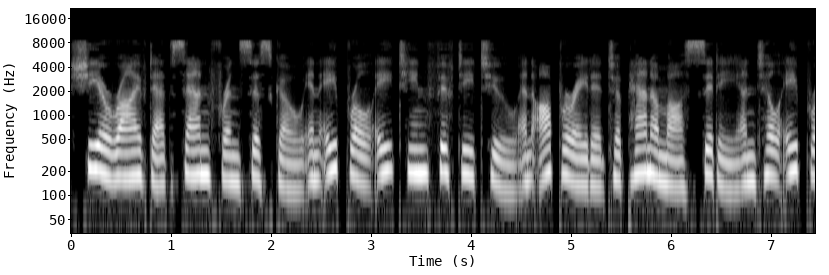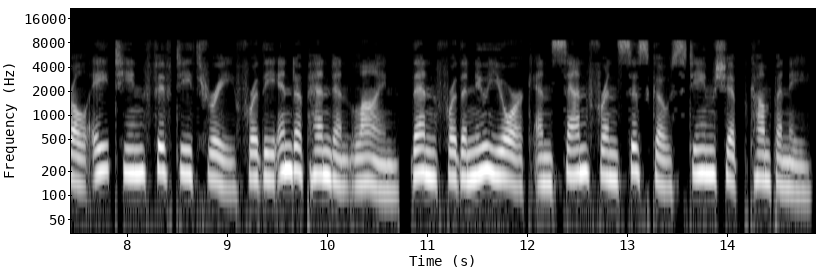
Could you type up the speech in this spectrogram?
She arrived at San Francisco in April 1852 and operated to Panama City until April 1853 for the Independent Line, then for the New York and San Francisco Steamship Company.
